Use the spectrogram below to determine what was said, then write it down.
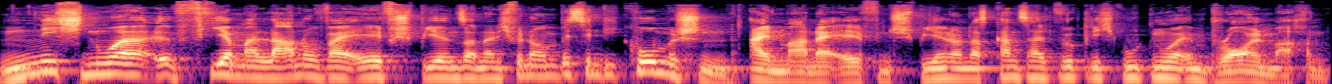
nicht nur äh, viermal Lanova 11 spielen, sondern ich will auch ein bisschen die komischen Einmaner-Elfen spielen und das kannst du halt wirklich gut nur im Brawl machen.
